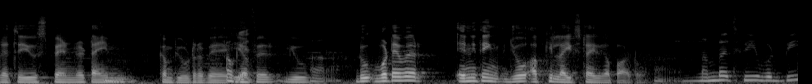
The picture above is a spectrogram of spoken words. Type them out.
let's you spend a time computer पे okay. या फिर यू डू व्हाटएवर एनीथिंग जो आपकी लाइफस्टाइल का पार्ट हो। Number three would be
